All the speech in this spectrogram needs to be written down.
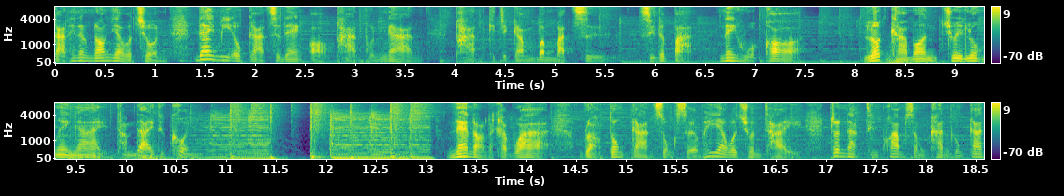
กาสให้น้องๆเยาวชน ได้มีโอกาสแสดงออกผ่านผลงาน ผ่านกิจกรรมบำบัดสื่อ ศิลปะในหัวข้อ ลดคาร์บอนช่วยโลกง่าย ๆทำได้ทุกคน แน่นอนนะครับว่าเราต้องการส่งเสริมให้เยาวชนไทย ตระหนักถึงความสำคัญของการ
